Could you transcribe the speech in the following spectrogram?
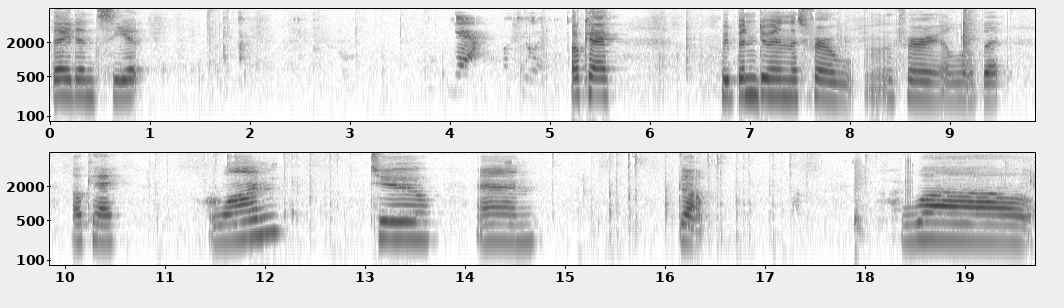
they didn't see it? Yeah, let's do it. Okay. We've been doing this for a, for a little bit. Okay. One, two, and go. Wow.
